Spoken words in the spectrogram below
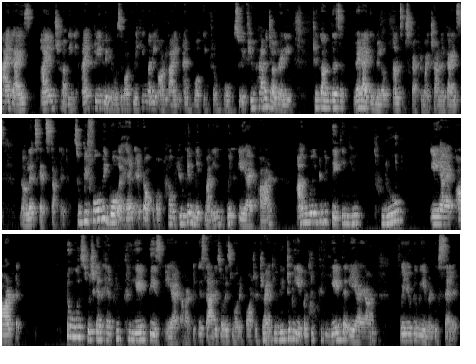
hi guys, I am Chavi. I create videos about making money online and working from home. So if you haven't already, click on the red icon below and subscribe to my channel guys. Now let's get started. So before we go ahead and talk about how you can make money with AI art, I'm going to be taking you through AI art tools which can help you create these AI art because that is what is more important, right? You need to be able to create the AI art for you to be able to sell it.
